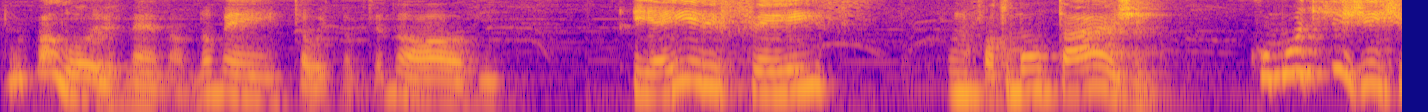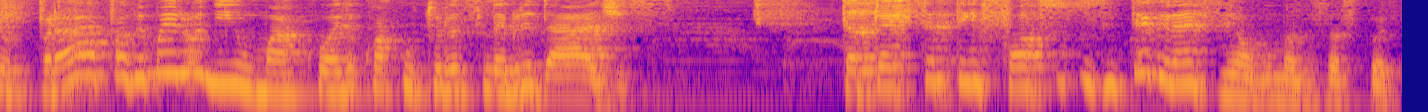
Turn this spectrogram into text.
Por valores, né? 9,90, 8,99. E aí ele fez uma fotomontagem com um monte de gente pra fazer uma ironia, uma coisa com a cultura de celebridades. Tanto é que você tem fotos dos integrantes em algumas dessas coisas.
